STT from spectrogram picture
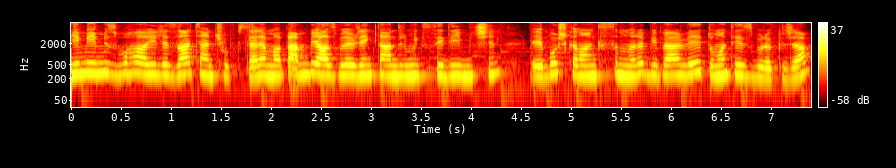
Yemeğimiz bu haliyle zaten çok güzel ama ben biraz böyle renklendirmek istediğim için e, boş kalan kısımlara biber ve domates bırakacağım.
